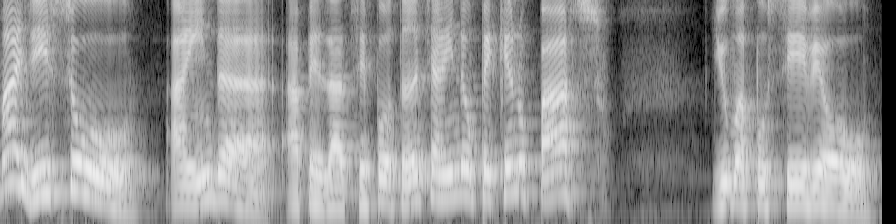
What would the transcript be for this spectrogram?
Mas isso ainda, apesar de ser importante, ainda é um pequeno passo de uma possível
